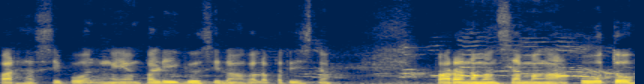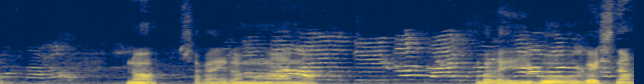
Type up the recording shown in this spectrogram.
para sa sipon. Ngayon, paligo sila mga kalapatis no? Para naman sa mga kuto no? Sa kanilang mga ano balahibo. Guys no?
